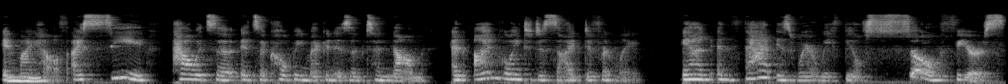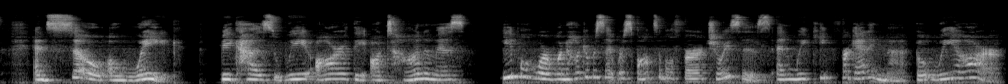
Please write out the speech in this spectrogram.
in mm-hmm. my health. I see how it's a it's a coping mechanism to numb and I'm going to decide differently. And and that is where we feel so fierce and so awake because we are the autonomous people who are 100% responsible for our choices and we keep forgetting that, but we are.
